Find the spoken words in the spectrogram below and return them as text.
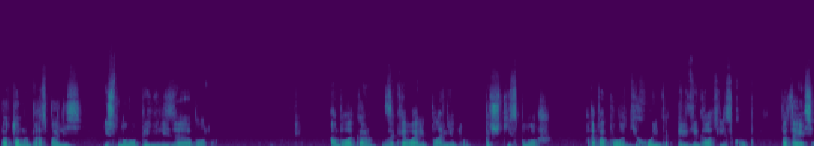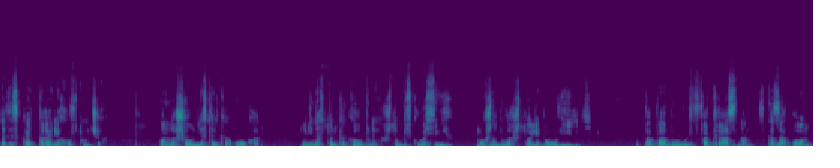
Потом мы проспались и снова принялись за работу. Облака закрывали планету почти сплошь. Рапопорт тихонько передвигал телескоп, пытаясь отыскать прореху в тучах. Он нашел несколько окон, но не настолько крупных, чтобы сквозь них можно было что-либо увидеть. «Попробуй в инфракрасном», — сказал он.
